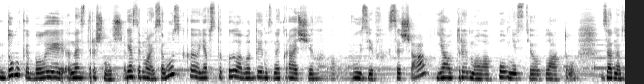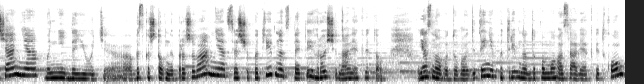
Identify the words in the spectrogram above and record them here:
думки були найстрашніші. Я займаюся музикою. Я вступила в один з найкращих вузів США. Я отримала повністю оплату за навчання. Мені дають е, безкоштовне проживання, все, що потрібно, знайти гроші на авіаквіток. Я знову думаю, дитині потрібна допомога з авіаквітком.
